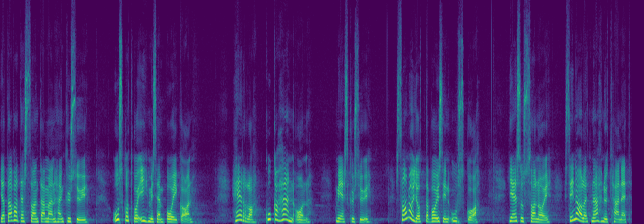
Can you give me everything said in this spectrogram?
ja tavatessaan tämän hän kysyi, uskotko ihmisen poikaan? Herra, kuka hän on? Mies kysyi. Sano, jotta voisin uskoa. Jeesus sanoi, sinä olet nähnyt hänet,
